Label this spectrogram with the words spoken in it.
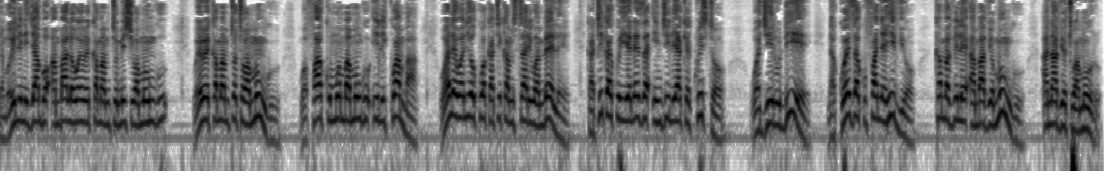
jambo hili ni jambo ambalo wewe kama mtumishi wa mungu wewe kama mtoto wa mungu wafaa kumwomba mungu ili kwamba wale waliokuwa katika mstari wa mbele katika kuieneza injili yake kristo wajirudie na kuweza kufanya hivyo kama vile ambavyo mungu anavyotuamuru.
